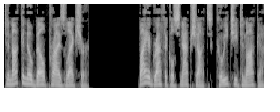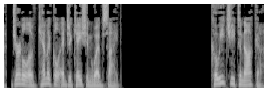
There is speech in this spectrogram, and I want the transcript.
Tanaka Nobel Prize lecture. Biographical snapshots Koichi Tanaka Journal of Chemical Education website. Koichi Tanaka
